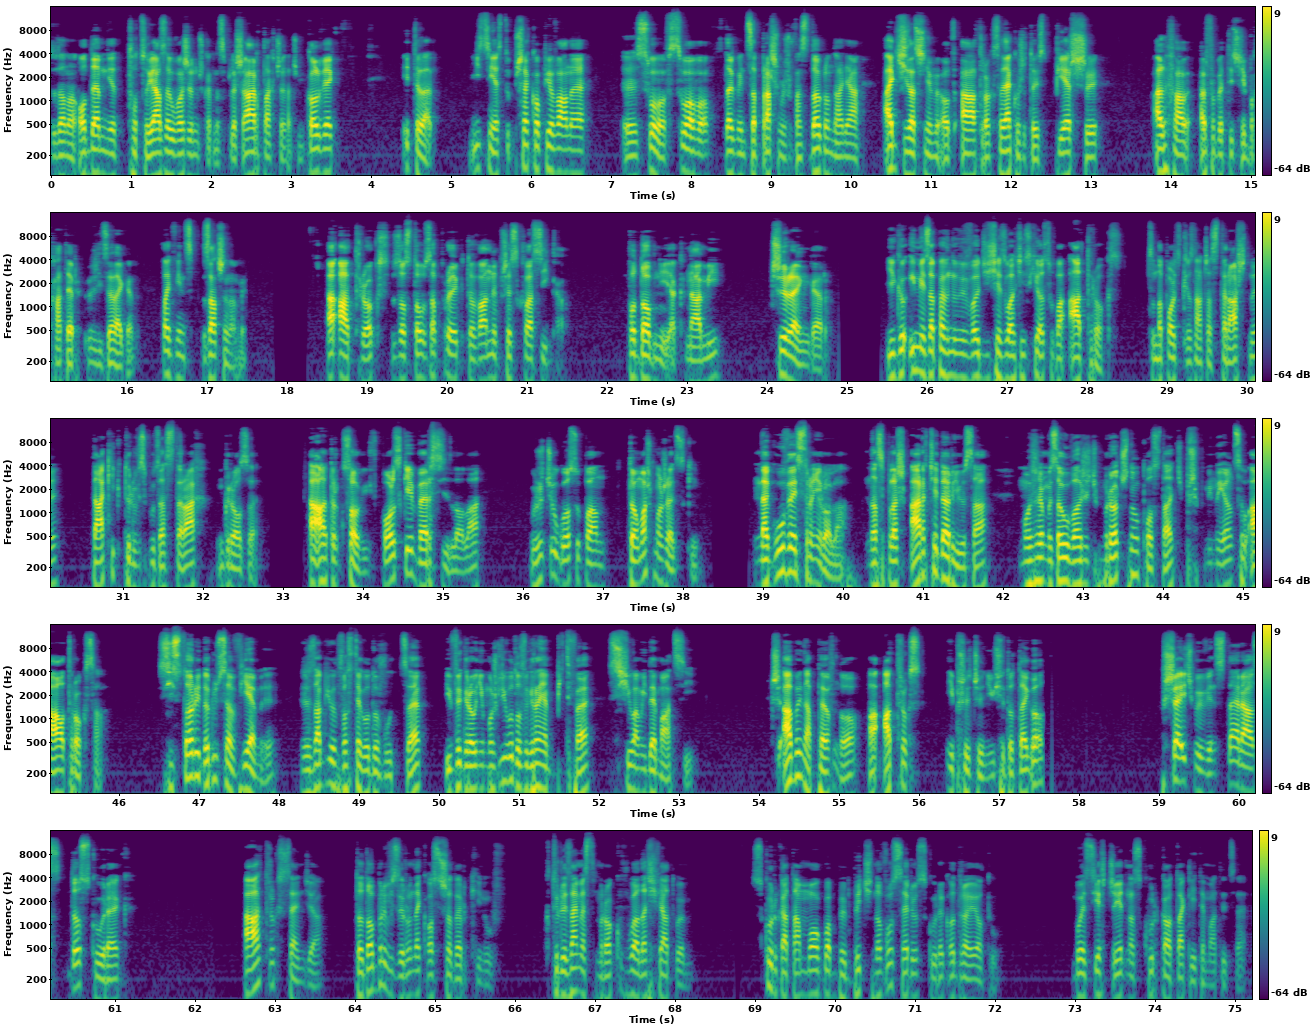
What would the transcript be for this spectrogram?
dodana ode mnie, to co ja zauważyłem, na przykład na splash artach, czy na czymkolwiek. I tyle. Nic nie jest tu przekopiowane, y, słowo w słowo, tak więc zapraszam już was do oglądania. A dzisiaj zaczniemy od Aatroxa, jako że to jest pierwszy alfa, alfabetycznie bohater w Lidze Legend. Tak więc zaczynamy. a Atrox został zaprojektowany przez klasika. Podobnie jak Nami czy Rengar. Jego imię zapewne wywodzi się z łacińskiego słowa Atrox, co na polski oznacza straszny, taki, który wzbudza strach, grozę. A Atroxowi w polskiej wersji Lola użyczył głosu pan Tomasz Morzecki. Na głównej stronie Lola, na splash arcie Dariusa, możemy zauważyć mroczną postać przypominającą Aatroxa. Z historii Dariusa wiemy, że zabił własnego dowódcę i wygrał niemożliwą do wygrania bitwę z siłami Demacji. Czy aby na pewno a Atrox nie przyczynił się do tego? Przejdźmy więc teraz do skórek. Aatrox sędzia to dobry wizerunek ostrza Darkinów, który zamiast mroku włada światłem. Skórka ta mogłaby być nową serią skórek od Riotu, bo jest jeszcze jedna skórka o takiej tematyce.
